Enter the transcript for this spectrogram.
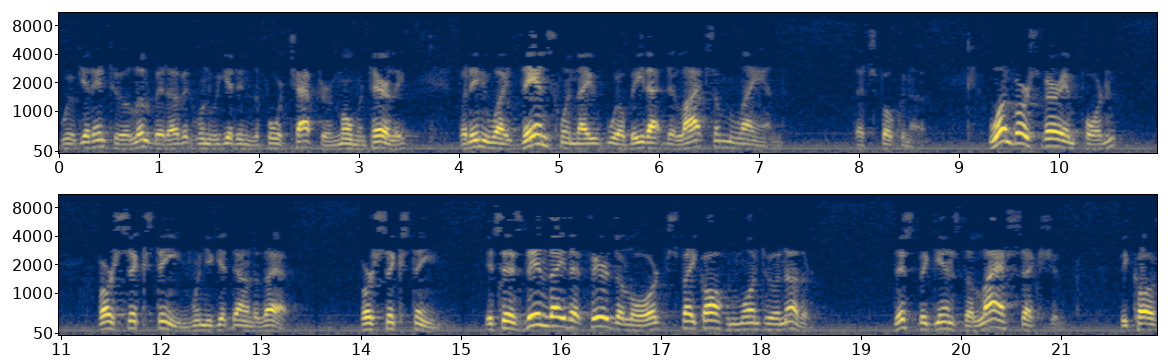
We'll get into a little bit of it when we get into the fourth chapter momentarily. But anyway, then's when they will be that delightsome land that's spoken of. One verse very important, verse 16, when you get down to that. Verse 16. It says, Then they that feared the Lord spake often one to another. This begins the last section because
